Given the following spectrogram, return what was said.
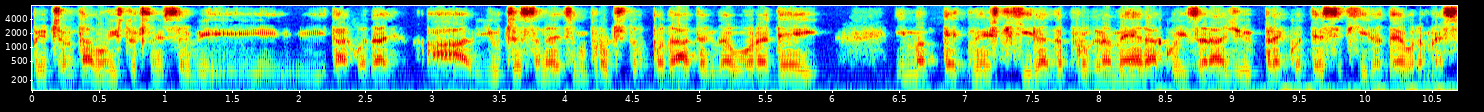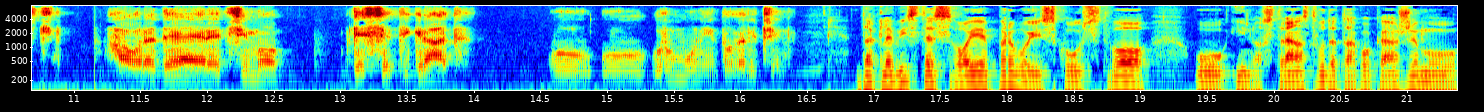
pričam tamo u istočnoj Srbiji i, i tako dalje. A juče sam recimo pročitao podatak da u Oradeji ima 15.000 programera koji zarađuju preko 10.000 eura mesečno a Oradea je recimo deseti grad u, u, u Rumuniji po veličini. Dakle, vi ste svoje prvo iskustvo u inostranstvu, da tako kažem, u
